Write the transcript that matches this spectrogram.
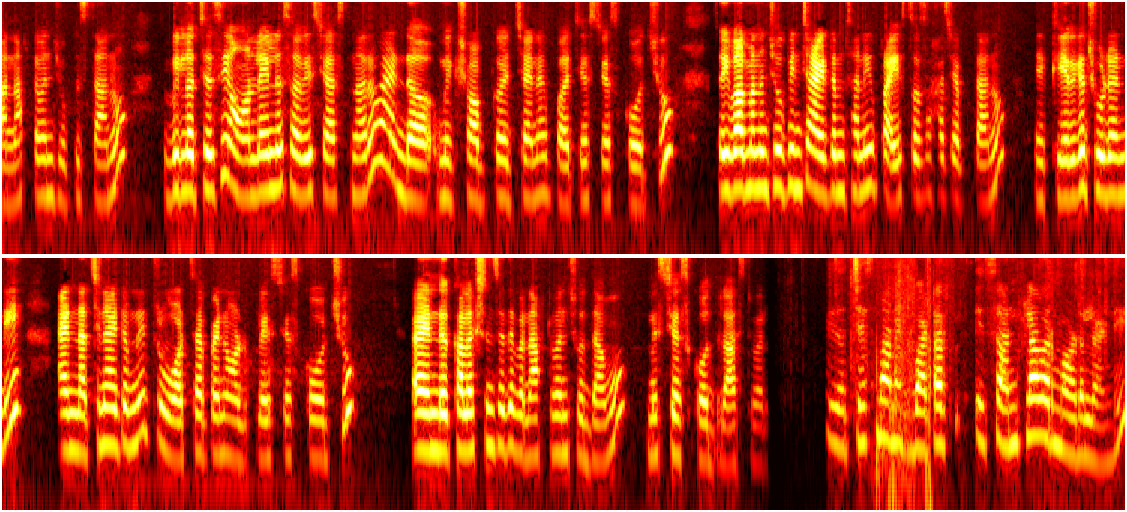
వన్ ఆఫ్టర్ వన్ చూపిస్తాను. వీళ్ళు వచ్చేసి ఆన్లైన్లో సర్వీస్ చేస్తున్నారు. అండ్ మీకు షాప్కి వచ్చైనా పర్చేస్ చేసుకోవచ్చు. సో ఇవాళ మనం చూపించే ఐటమ్స్ అని ప్రైస్తో సహా చెప్తాను. మీరు క్లియర్గా చూడండి. అండ్ నచ్చిన ఐటమ్ని త్రూ వాట్సాప్ అయినా ఆర్డర్ ప్లేస్ చేసుకోవచ్చు. అండ్ కలెక్షన్స్ అయితే వన్ ఆఫ్టర్ వన్ చూద్దాము. మిస్ చేసుకోవద్దు లాస్ట్ వరకు. ఇది వచ్చేసి మనకి బటర్ సన్ఫ్లవర్ మోడల్ అండి.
